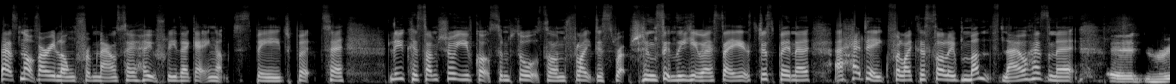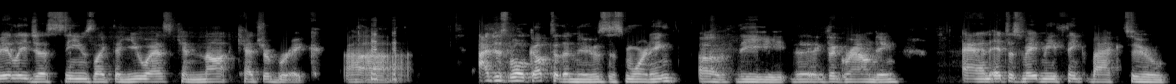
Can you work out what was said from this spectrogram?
That's not very long from now, so hopefully they're getting up to speed. But uh, Lucas, I'm sure you've got some thoughts on flight disruptions in the USA. It's just been a, a headache for like a solid month now, hasn't it? It really just seems like the U.S. cannot catch a break. Uh, I just woke up to the news this morning of the, the the grounding, and it just made me think back to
